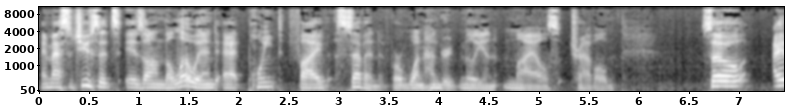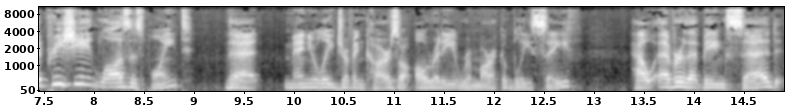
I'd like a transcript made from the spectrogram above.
and Massachusetts is on the low end at 0.57 for 100 million miles traveled. So I appreciate Laws's point that manually driven cars are already remarkably safe. However, that being said,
